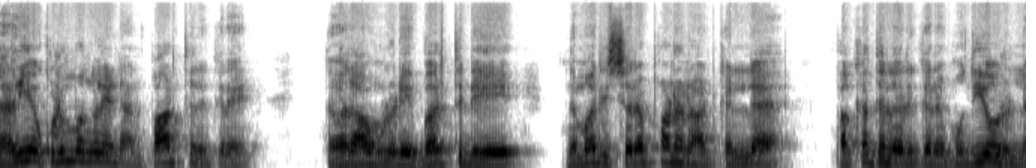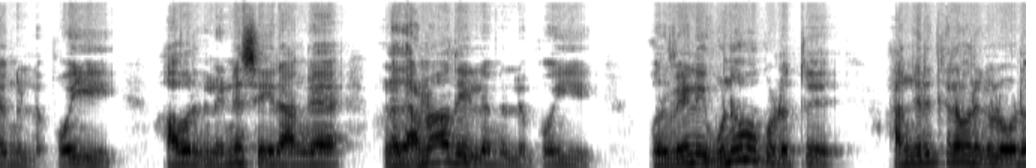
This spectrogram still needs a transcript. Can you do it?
நிறைய குடும்பங்களை நான் பார்த்துருக்கிறேன். இந்த மாதிரி அவங்களுடைய பர்த்டே இந்த மாதிரி சிறப்பான நாட்களில் பக்கத்தில் இருக்கிற முதியோர் இல்லங்களில் போய் அவர்கள் என்ன செய்கிறாங்க அல்லது அனாதை இல்லங்களில் போய் ஒருவேளை உணவு கொடுத்து அங்கே இருக்கிறவர்களோட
